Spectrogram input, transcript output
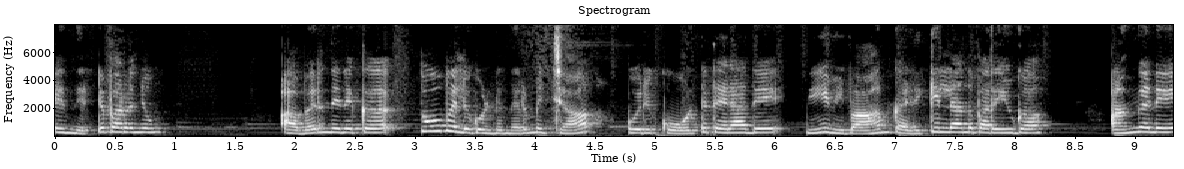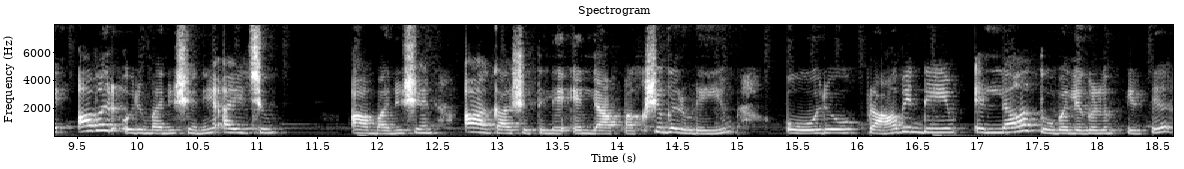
എന്നിട്ട് പറഞ്ഞു അവർ നിനക്ക് തൂവലുകൊണ്ട് നിർമ്മിച്ച ഒരു കോട്ട് തരാതെ നീ വിവാഹം കഴിക്കില്ല എന്ന് പറയുക. അങ്ങനെ അവർ ഒരു മനുഷ്യനെ അയച്ചു. ആ മനുഷ്യൻ ആകാശത്തിലെ എല്ലാ പക്ഷികളുടെയും ഓരോ പ്രാവിന്റെയും എല്ലാ തൂവലുകളും ഇട്ട്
